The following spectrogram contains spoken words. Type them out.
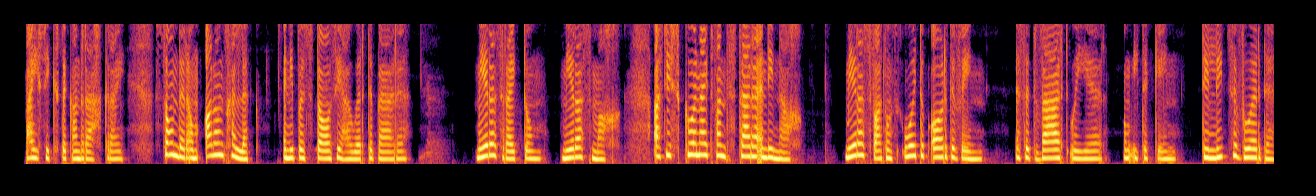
basics te kan regkry, sonder om al ons geluk in die prestasiehouer te bære. Meer as rykdom, meer as mag, as die skoonheid van sterre in die nag, meer as wat ons ooit op aarde wen is dit werd o Heer om U te ken. Die lied se woorde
